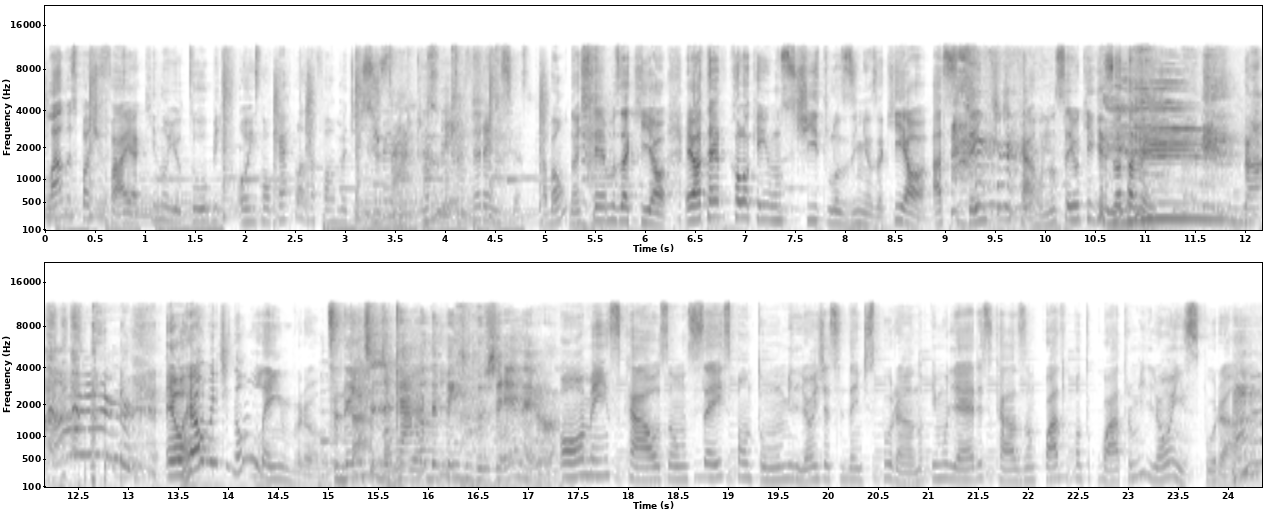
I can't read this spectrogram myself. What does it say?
lá no Spotify, aqui no YouTube ou em qualquer plataforma de streaming de sua preferência, tá bom? Nós temos aqui, ó, eu até coloquei uns títulozinhos aqui, ó, acidente de carro, não sei o que, que exatamente. Eu realmente não lembro. Acidente Tá, de carro depende do gênero? Homens causam 6,1 milhões de acidentes por ano e mulheres causam 4,4 milhões por ano.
